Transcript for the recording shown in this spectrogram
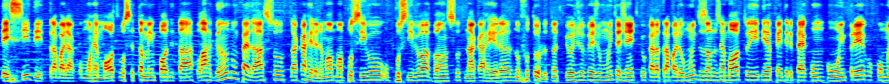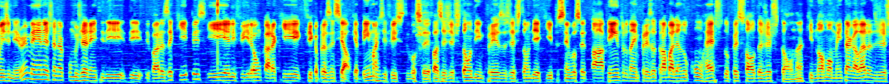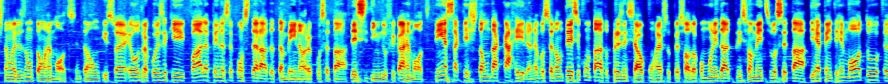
decide trabalhar como remoto, você também pode estar tá largando um pedaço da carreira, né? uma, uma, possível, um possível avanço na carreira no futuro. Tanto que hoje eu vejo muita gente que o cara trabalhou muitos anos remoto e de repente ele pega um, um emprego como engineering manager, né? como gerente de, de, de várias equipes e ele vira um cara que fica presencial, que é bem mais difícil de você fazer gestão de empresas, gestão de equipes sem você estar tá dentro da empresa trabalhando com o resto do pessoal da gestão, né? Que normalmente a galera de gestão eles não estão remotos. Então, isso é, é outra coisa que vale a pena ser considerada também na hora que você está decidindo ficar remoto. Tem essa questão da carreira, né? Você não ter esse contato presencial com o resto do pessoal da comunidade, principalmente se você está de repente remoto. Eu,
